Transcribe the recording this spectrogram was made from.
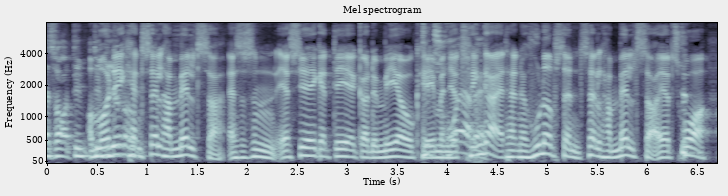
Altså, det, Og det må det virker ikke, han selv har meldt sig? Altså sådan, jeg siger ikke, at det gør det mere okay, Det men jeg, jeg tænker, da. at han 100% selv har meldt sig, og jeg tror,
